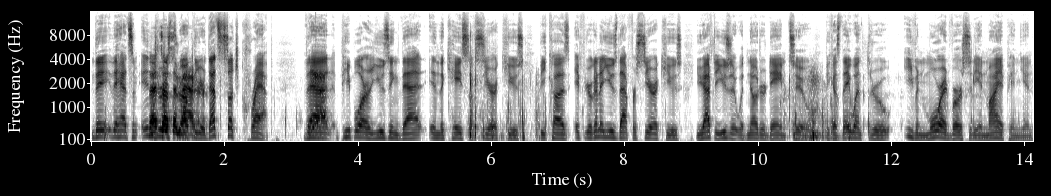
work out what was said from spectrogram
They they had some injuries throughout matter. the year. That's such crap that yeah. people are using that in the case of Syracuse because if you're going to use that for Syracuse, you have to use it with Notre Dame too because they went through even more adversity in my opinion.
